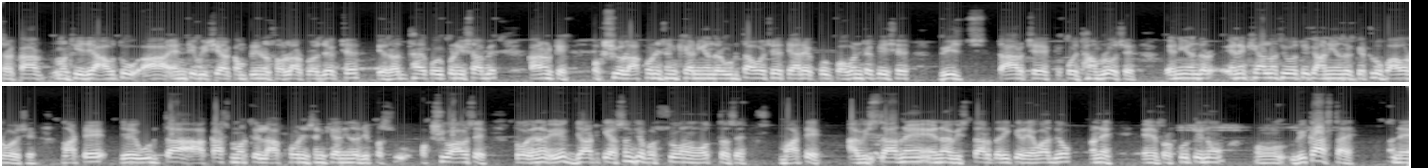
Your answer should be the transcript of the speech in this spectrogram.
સરકારમાંથી જે આવતું આ એનટીપીસીઆર કંપનીનો સોલાર પ્રોજેક્ટ છે, એ રદ થાય કોઈ પણ હિસાબે. કારણ કે પક્ષીઓ લાખોની સંખ્યાની અંદર ઉડતા હોય છે, ત્યારે કોઈ પવનચક્કી છે, વીજ, તાર છે, કે કોઈ થાંભલો છે, એની અંદર એને ખ્યાલ નથી હોતી કે આની અંદર કેટલું પાવર હોય છે. માટે જે ઉડતા આકાશ મરકે લાખોની સંખ્યાની અંદર જે પશુ, પક્ષીઓ આવશે, તો એનો એક જાટ કે અસંખ્ય પશુઓનો મોત થશે. માટે આ વિસ્તારને એના વિસ્તાર તરીકે રહેવા દો અને એ પ્રકૃતિનો વિકાસ થાય અને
